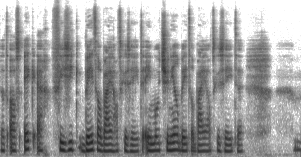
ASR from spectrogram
dat als ik er fysiek beter bij had gezeten, emotioneel beter bij had gezeten, ehm,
